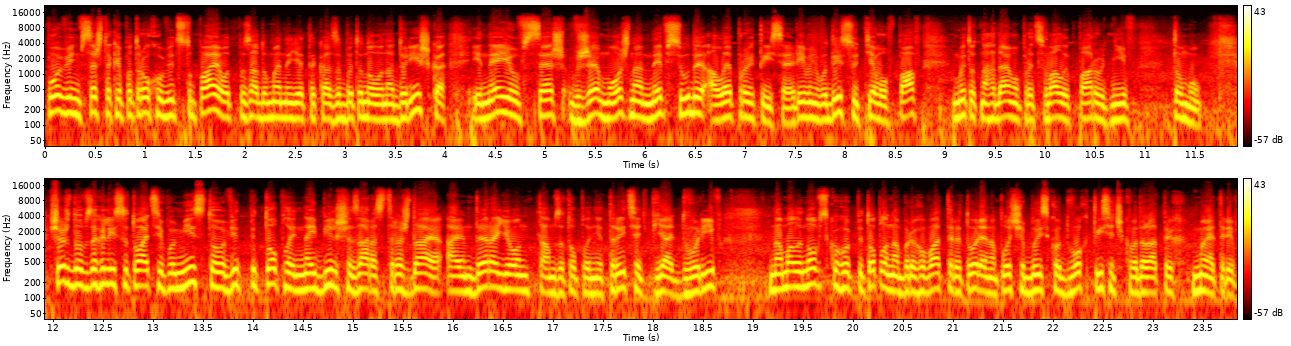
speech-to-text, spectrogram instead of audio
повінь все ж таки потроху відступає. От позаду мене є така забетонована доріжка, і нею все ж вже можна не всюди, але пройтися. Рівень води суттєво впав. Ми тут нагадаємо, працювали пару днів тому. Що ж до взагалі ситуації по місту, від підтоплень найбільше зараз страждає АНД район. Там затоплені 35 дворів. На Малиновського підтоплена берегова територія на площі близько 2000 квадратних метрів.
